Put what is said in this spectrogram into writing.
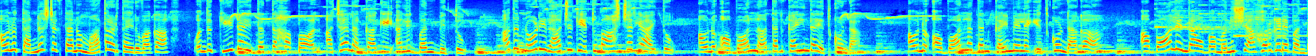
ಅವನು ತನ್ನಷ್ಟಕ್ಕೆ ತಾನು ಮಾತಾಡ್ತಾ ಇರುವಾಗ ಒಂದು ಕೀಟ ಇದ್ದಂತಹ ಬಾಲ್ ಅಚಾನಕ್ಕಾಗಿ ಅಲ್ಲಿಗೆ ಬಂದ್ ಬಿತ್ತು ಅದನ್ನ ನೋಡಿ ರಾಜುಗೆ ತುಂಬಾ ಆಶ್ಚರ್ಯ ಆಯ್ತು. ಅವನು ಆ ಬಾಲ್ನ ತನ್ನ ಕೈಯಿಂದ ಎತ್ಕೊಂಡ. ಅವನು ಆ ಬಾಲ್ನ ತನ್ನ ಕೈ ಮೇಲೆ ಎತ್ಕೊಂಡಾಗ ಆ ಬಾಲಿಂದ ಒಬ್ಬ ಮನುಷ್ಯ ಹೊರಗಡೆ ಬಂದ.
